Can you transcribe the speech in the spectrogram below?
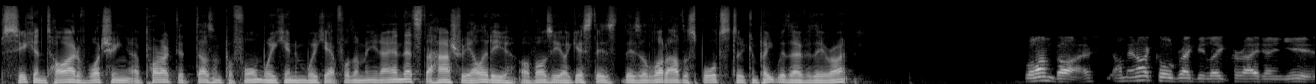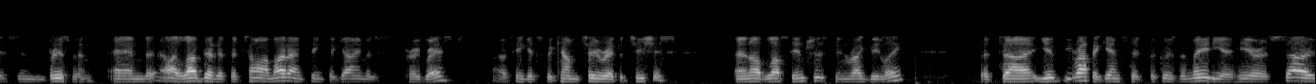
sick and tired of watching a product that doesn't perform week in and week out for them. You know, and that's the harsh reality of Aussie. I guess there's there's a lot of other sports to compete with over there, right? Well, I'm biased. I mean, I called rugby league for 18 years in Brisbane, and I loved it at the time. I don't think the game has progressed. I think it's become too repetitious and I've lost interest in rugby league. But uh, you, are up against it because the media here is so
